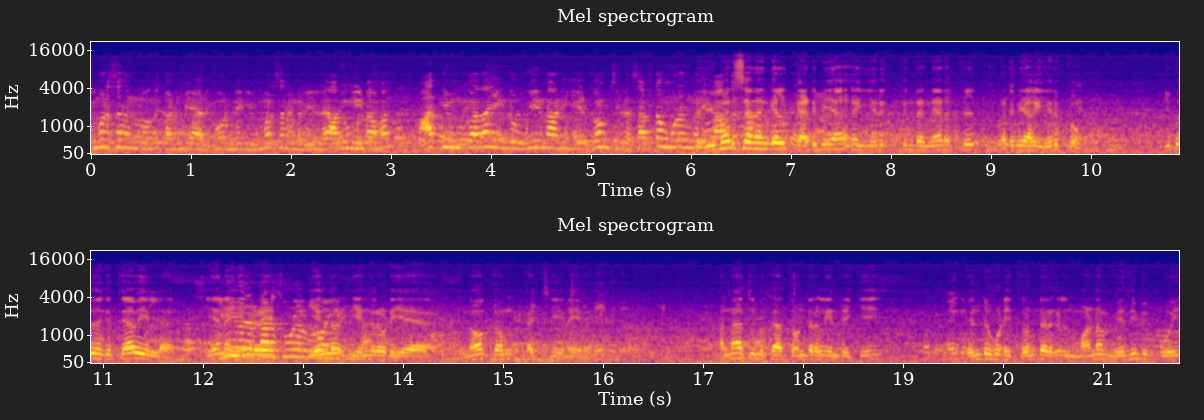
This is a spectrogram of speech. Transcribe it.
விமர்சனங்கள் வந்து கடுமையா இருக்கும். இன்னைக்கு விமர்சனங்கள் இல்ல. அதுவும் இல்லாம அதிமுக தான் எங்க உயிர்நாடி இயக்கம். சில சட்ட முரண்களை விமர்சனங்கள் கடுமையாக இருக்கின்ற நேரத்தில் கடுமையாக இருக்கும். இப்போ இதுக்கு தேவையில்லை. ஏன்னா எங்களுடைய சூழல் எங்கள் உருவாகிடுச்சா? எங்களுடைய நோக்கம் கட்சி இணையம் அதிமுக தொண்டர்கள் இன்றைக்கு ரெண்டு கோடி தொண்டர்கள் மனம் வெதும்பி போய்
